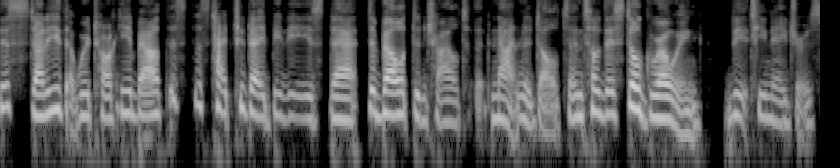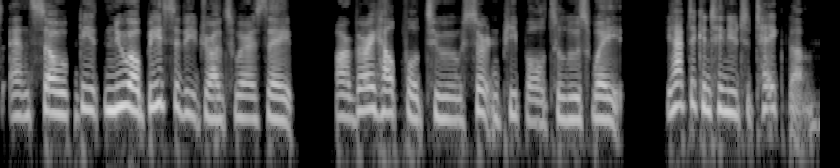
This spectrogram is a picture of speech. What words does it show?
this study that we're talking about, this this type 2 diabetes that developed in childhood, not in adults. And so they're still growing, the teenagers. And so the new obesity drugs, whereas they are very helpful to certain people to lose weight, you have to continue to take them.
